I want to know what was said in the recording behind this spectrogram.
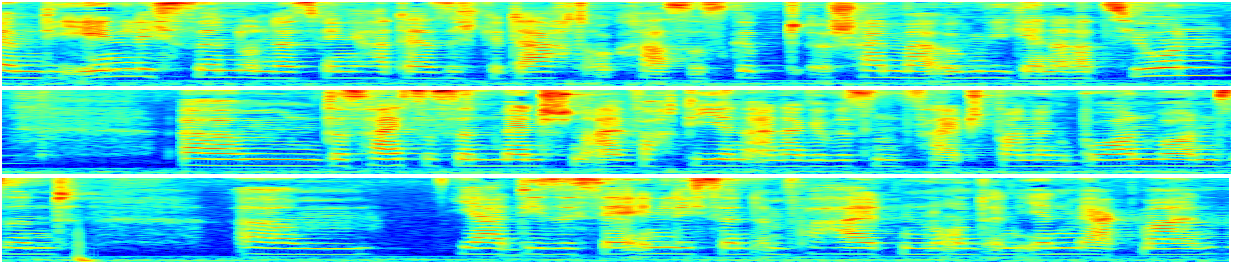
ähm, die ähnlich sind und deswegen hat er sich gedacht, oh krass, es gibt scheinbar irgendwie Generationen. Ähm, das heißt, es sind Menschen einfach, die in einer gewissen Zeitspanne geboren worden sind, ähm, ja, die sich sehr ähnlich sind im Verhalten und in ihren Merkmalen.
